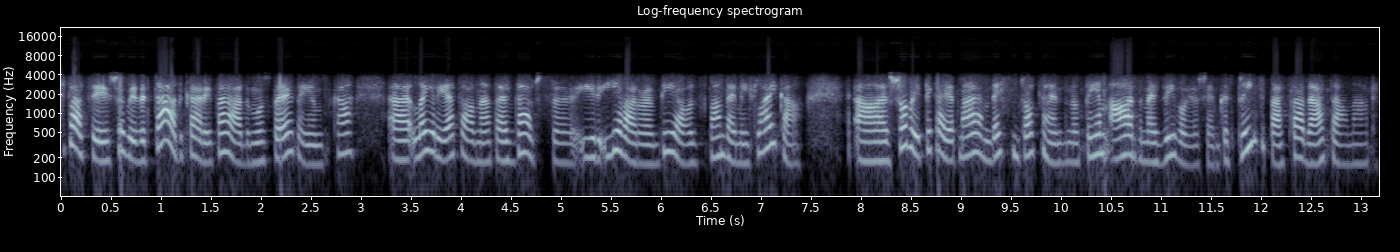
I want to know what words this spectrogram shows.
situācija šobrīd ir tāda, kā arī parāda mūsu pētījums, ka, uh, lai arī attālinātais darbs uh, ir ievērojami pieaudzis pandēmijas laikā, šobrīd tikai apmēram 10% no tiem ārzemēs dzīvojošiem, kas principā strādā attālināti,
